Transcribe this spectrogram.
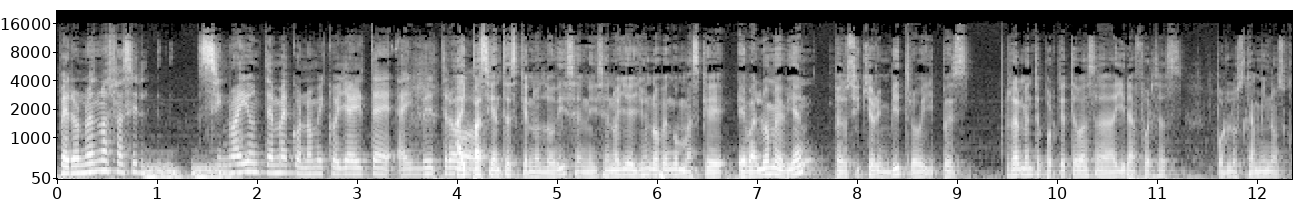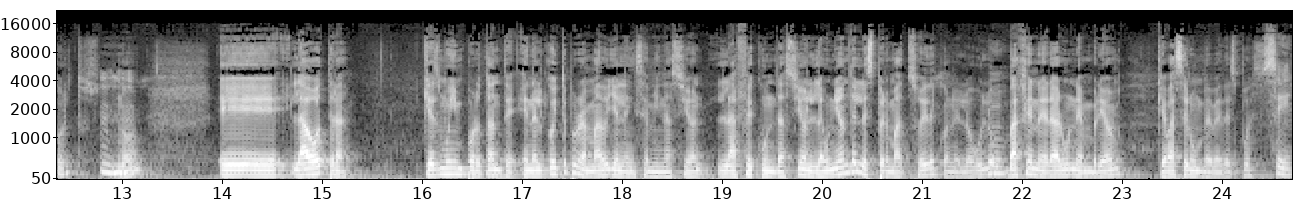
pero no es más fácil, si no hay un tema económico, ya irte a in vitro. Hay pacientes que nos lo dicen y dicen, oye, yo no vengo más que evalúame bien, pero sí quiero in vitro. Y pues, realmente, ¿por qué te vas a ir a fuerzas por los caminos cortos? ¿no? Eh, la otra, que es muy importante, en el coito programado y en la inseminación, la fecundación, la unión del espermatozoide con el óvulo Mm. va a generar un embrión que va a ser un bebé después. Sí.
